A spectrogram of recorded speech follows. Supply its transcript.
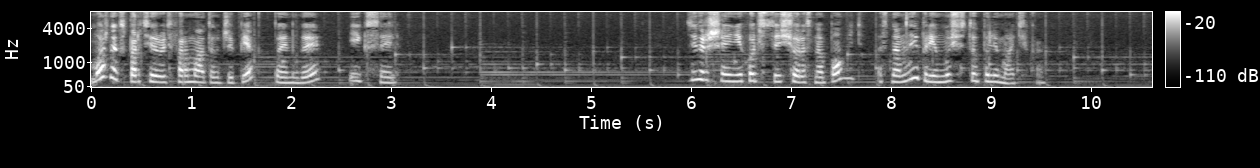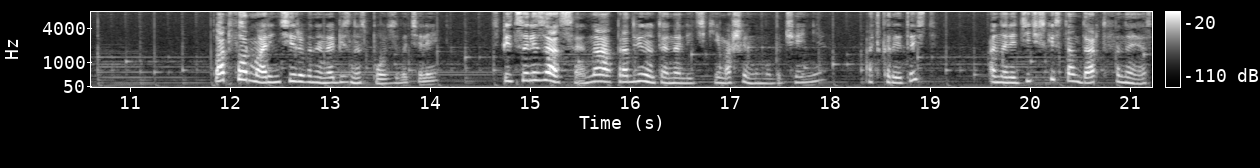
можно экспортировать в форматах JPEG, PNG и Excel. В завершении хочется еще раз напомнить основные преимущества полематика. Платформа, ориентированная на бизнес-пользователей, специализация на продвинутой аналитике и машинном обучении, открытость, Аналитический стандарт ФНС.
